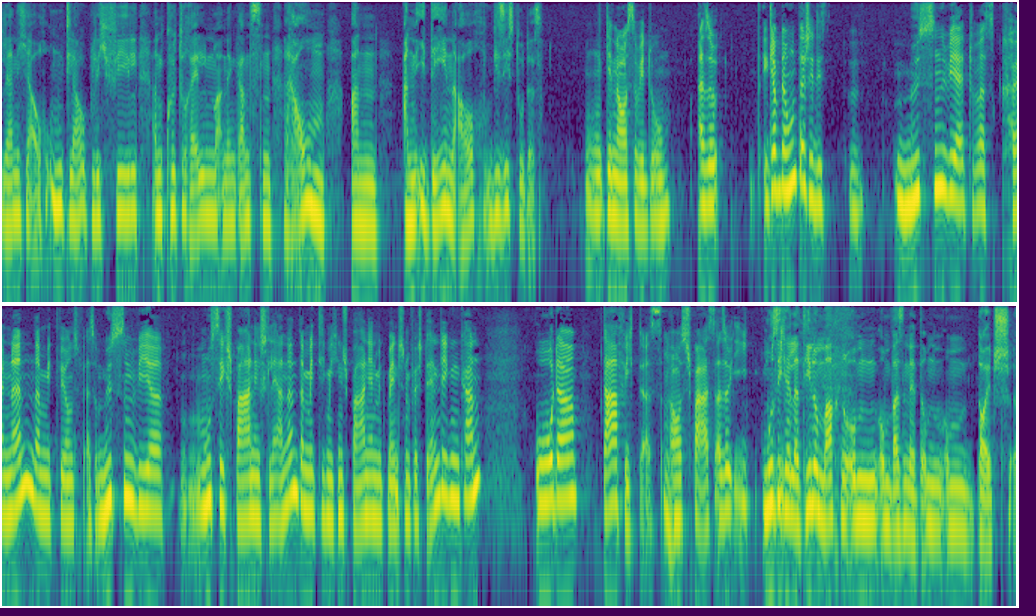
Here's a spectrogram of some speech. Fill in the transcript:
lerne ich ja auch unglaublich viel an kulturellem, an den ganzen Raum, an, an Ideen auch. Wie siehst du das? Genauso wie du. Also ich glaube, der Unterschied ist, müssen wir etwas können, damit wir uns, also müssen wir, muss ich Spanisch lernen, damit ich mich in Spanien mit Menschen verständigen kann? Oder darf ich das mhm. aus Spaß? Also ich, muss ich ein Latinum machen, um, um was nicht, um, um Deutsch äh,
